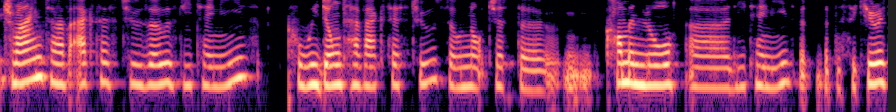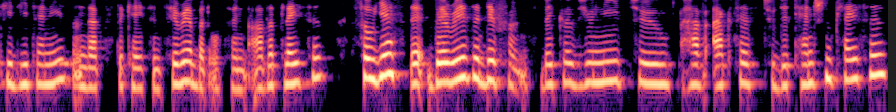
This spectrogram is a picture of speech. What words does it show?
trying to have access to those detainees who we don't have access to. So not just the mm, common law uh, detainees, but but the security detainees, and that's the case in Syria, but also in other places. So yes, there, there is a difference because you need to have access to detention places.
